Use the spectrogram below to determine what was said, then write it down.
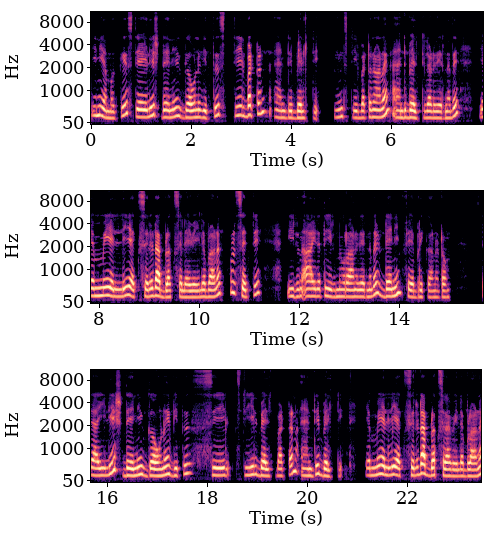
ഇനി നമുക്ക് stylish denim gown with steel button and belt. Steel ബട്ടണാണ് ആൻഡ് ബെൽറ്റിലാണ് വരുന്നത്. M E L E L double XL available ആണ്. ഫുൾ സെറ്റ് ഇരു ആയിരത്തി ഇരുന്നൂറാണ് വരുന്നത്. ഡെനിം ഫാബ്രിക് ആണ് കേട്ടോ stylish denim gown with seal steel belt button and belt M L E X L double XL available ആണ്.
